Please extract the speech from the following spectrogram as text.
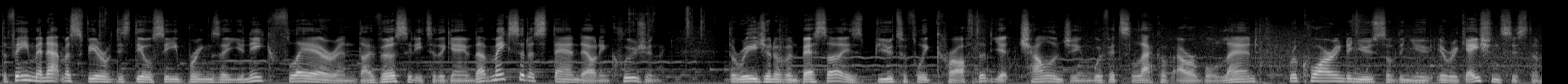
The theme and atmosphere of this DLC brings a unique flair and diversity to the game that makes it a standout inclusion. The region of Enbesa is beautifully crafted yet challenging with its lack of arable land, requiring the use of the new irrigation system.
